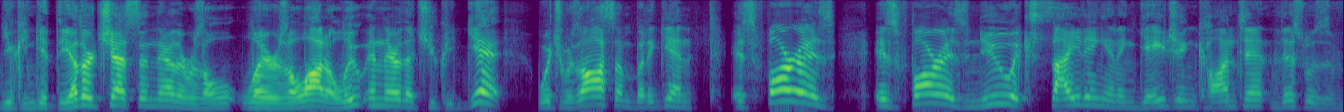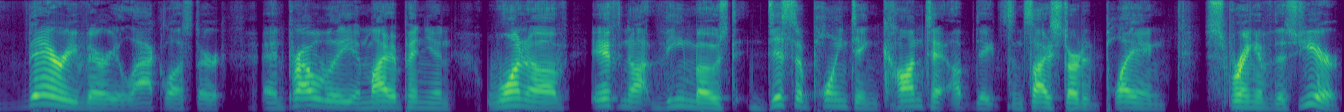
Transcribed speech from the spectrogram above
you can get the other chests in there. There was a there's a lot of loot in there that you could get, which was awesome. But again, as far as as far as new, exciting, and engaging content, this was very, very lackluster, and probably, in my opinion, one of, if not the most disappointing content updates since I started playing spring of this year.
